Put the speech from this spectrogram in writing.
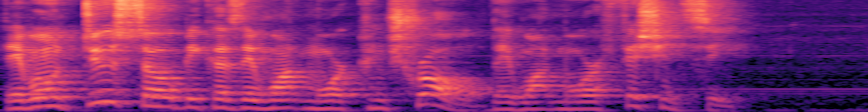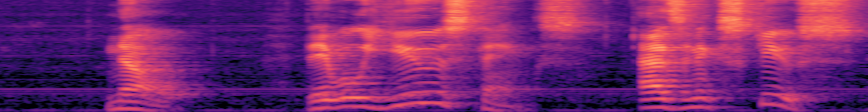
They won't do so because they want more control, they want more efficiency. No, they will use things as an excuse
